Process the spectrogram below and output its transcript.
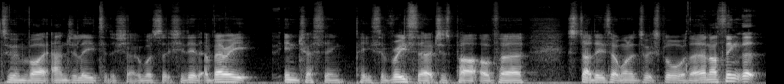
to invite Angelique to the show was that she did a very interesting piece of research as part of her studies. I wanted to explore with her, and I think that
